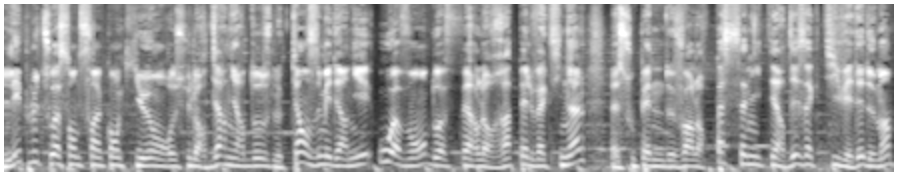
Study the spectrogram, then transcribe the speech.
Les plus de 65 ans qui, eux, ont reçu leur dernière dose le 15 mai dernier ou avant doivent faire leur rappel vaccinal sous peine de voir leur passe sanitaire désactivé dès demain.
